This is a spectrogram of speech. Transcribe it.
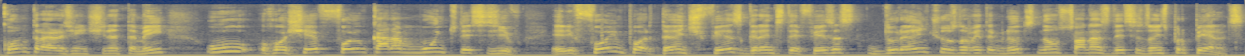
contra a Argentina também, o Rocher foi um cara muito decisivo. Ele foi importante, fez grandes defesas durante os 90 minutos, não só nas decisões por pênaltis.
